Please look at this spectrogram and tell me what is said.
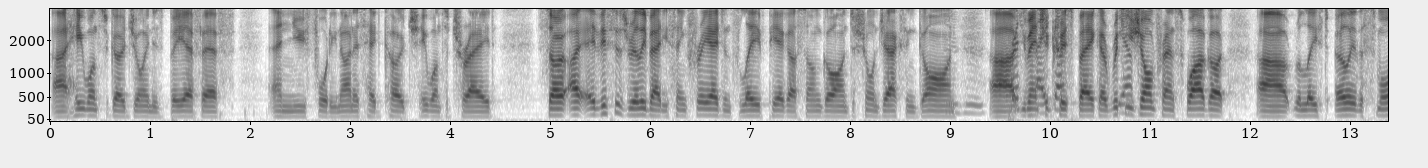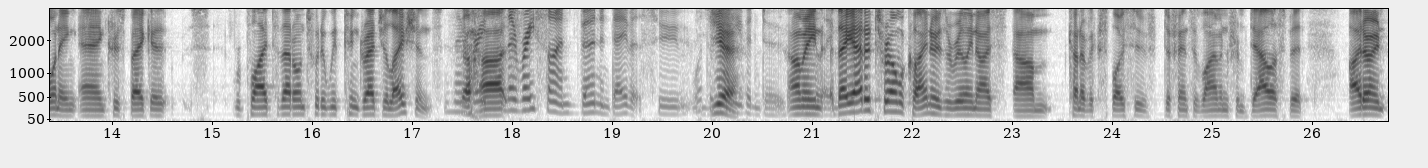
Uh, he wants to go join his BFF and new 49ers head coach. He wants a trade. So I, this is really bad. You're seeing free agents leave. Pierre Garcon gone. DeSean Jackson gone. Uh, Mm-hmm. Chris you mentioned Baker. Chris Baker. Ricky Yep. Jean Francois got uh, released earlier this morning, and Chris Baker s- replied to that on Twitter with congratulations. They, re- Uh, they re-signed Vernon Davis, who what does yeah. he even do? I mean, really? they added Terrell McClain, who's a really nice, um, kind of explosive defensive lineman from Dallas, but I don't,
